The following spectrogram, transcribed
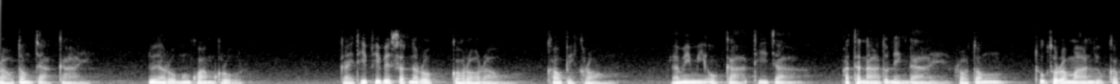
เราต้องจากกาย ด้วยอารมณ์ของความโกรธ กายทิพย์ที่เป็นสัตว์นรกก็รอเราเข้าไปครอง และไม่มีโอกาสที่จะพัฒนาตนเองได้ เพราะต้อง ทุกทรมานอยู่กับ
